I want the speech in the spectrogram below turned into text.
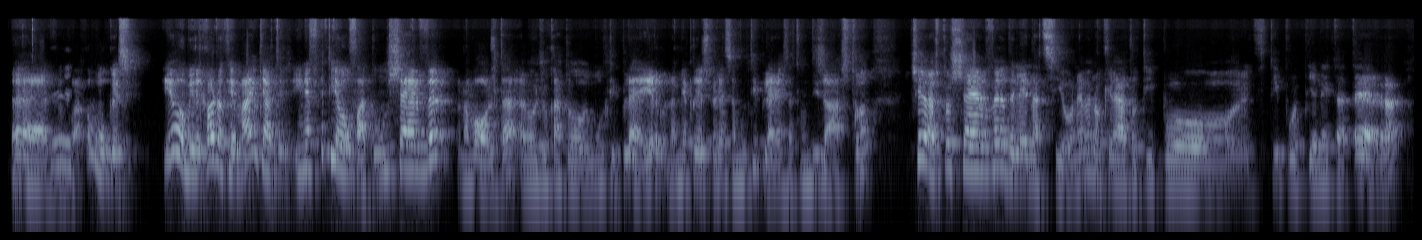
Eh, Comunque io mi ricordo che Minecraft, in effetti avevo fatto un server una volta, avevo giocato multiplayer, la mia prima esperienza multiplayer è stata un disastro, c'era questo server delle nazioni, avevano creato tipo, tipo il pianeta Terra,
